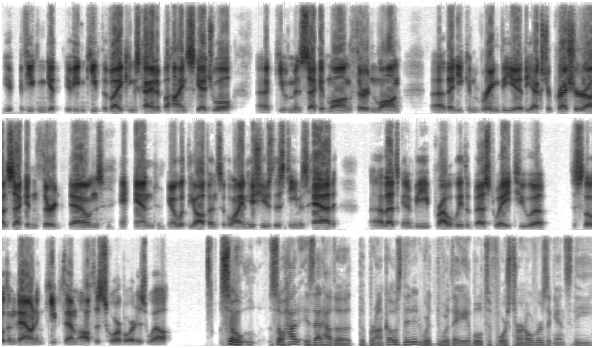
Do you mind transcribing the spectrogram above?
if, you can get if you can keep the Vikings kind of behind schedule uh, keep them in second long, third and long. Uh, then you can bring the uh, the extra pressure on second and third downs, and you know with the offensive line issues this team has had, uh, that's going to be probably the best way to uh, to slow them down and keep them off the scoreboard as well. So, so how is that? How the the Broncos did it? Were were they able to force turnovers against the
